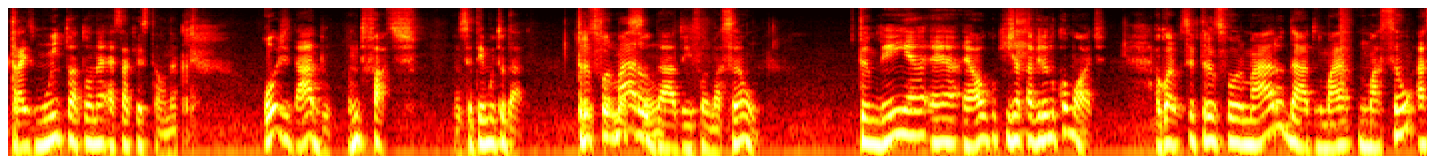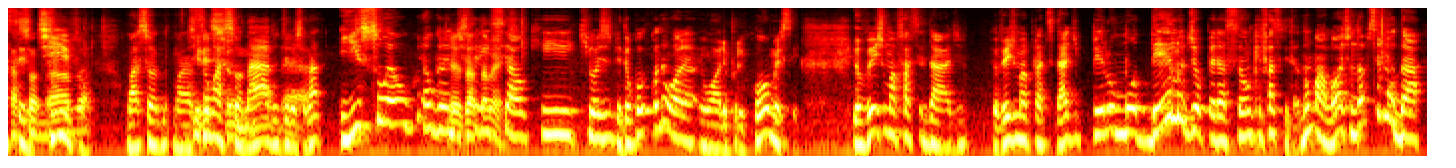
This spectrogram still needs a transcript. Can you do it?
traz muito à tona essa questão, né? Hoje, dado é muito fácil. Você tem muito dado. Transformar informação. o dado em informação também é, é, é algo que já está virando commodity. Agora, você transformar o dado numa, numa ação assertiva, uma ação, uma ação acionada, direcionada, isso é o, é o grande Exatamente. diferencial que, que hoje Então, quando eu olho, eu olho para o e-commerce, eu vejo uma facilidade, eu vejo uma praticidade pelo modelo de operação que facilita. Numa loja, não dá para você mudar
